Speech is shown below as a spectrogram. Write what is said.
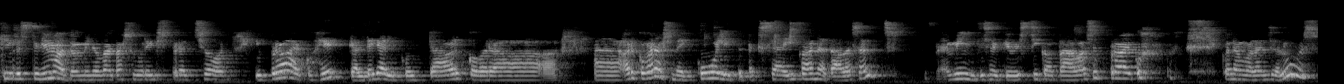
kindlasti nemad on minu väga suur inspiratsioon. Ja praegu hetkel tegelikult Arko Vara, äh, Arko Varas meid koolitatakse iganädalaselt, mind isegi vist igapäevaselt praegu kuna ma olen seal uus.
